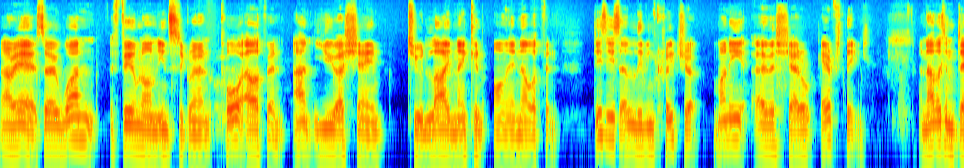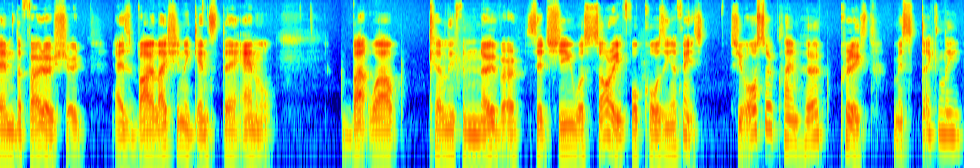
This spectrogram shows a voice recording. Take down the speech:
Oh, yeah. So one filmed on Instagram, Poor elephant, aren't you ashamed to lie naked on an elephant? This is a living creature. Money overshadowed everything. Another condemned the photo shoot as violation against their animal. But while Kalifanova said she was sorry for causing offense, she also claimed her critics mistakenly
